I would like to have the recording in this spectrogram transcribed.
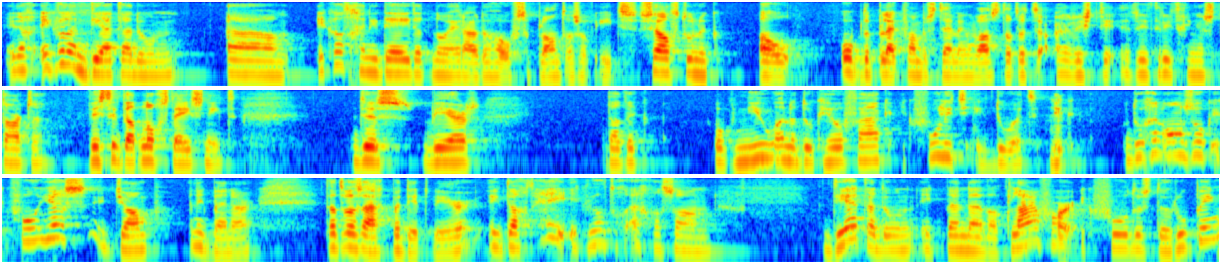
Ik dacht, ik wil een dieta doen. Ehm, ik had geen idee dat Noirau de hoogste plant was of iets. Zelfs toen ik al op de plek van bestemming was, dat het retreat gingen starten, wist ik dat nog steeds niet. Dus weer dat ik opnieuw, en dat doe ik heel vaak, ik voel iets, ik doe het. Hm. Ik doe geen onderzoek, ik voel yes, ik jump en ik ben er. Dat was eigenlijk bij dit weer. Ik dacht, hé, hey, ik wil toch echt wel zo'n dieta doen. Ik ben daar wel klaar voor. Ik voel dus de roeping.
